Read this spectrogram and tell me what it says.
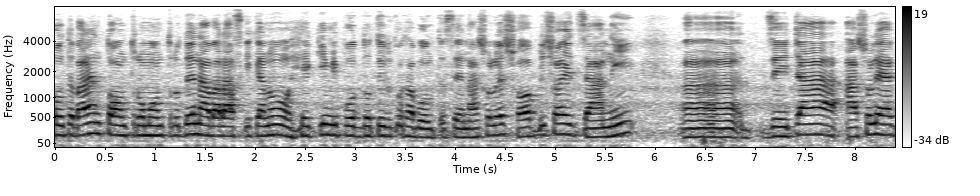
বলতে পারেন তন্ত্র মন্ত্র দেন, আবার আজকে কেন হেকিমি পদ্ধতির কথা বলতেছেন? আসলে সব বিষয়ে জানি যেটা আসলে এক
